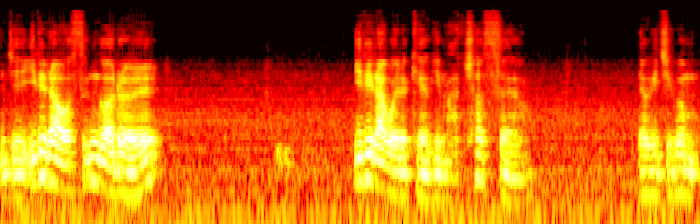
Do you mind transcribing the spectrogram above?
이제 1이라고 쓴 거를 1이라고 이렇게 여기 맞췄어요. 여기 지금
